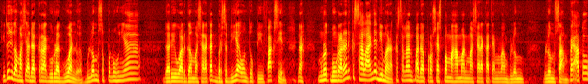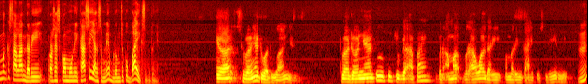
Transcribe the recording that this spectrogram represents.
itu juga masih ada keraguan-raguan loh. Belum sepenuhnya dari warga masyarakat bersedia untuk divaksin. Nah, menurut Bung Radar ini kesalahannya di mana? Kesalahan pada proses pemahaman masyarakat yang memang belum belum sampai atau memang kesalahan dari proses komunikasi yang sebenarnya belum cukup baik sebetulnya? Ya sebenarnya dua-duanya. Dua-duanya itu, itu juga apa beramal, berawal dari pemerintah itu sendiri. Hmm?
